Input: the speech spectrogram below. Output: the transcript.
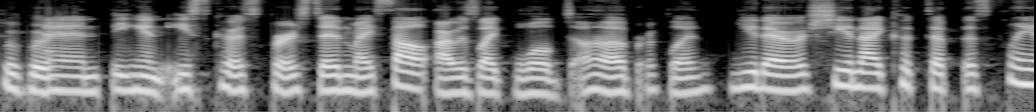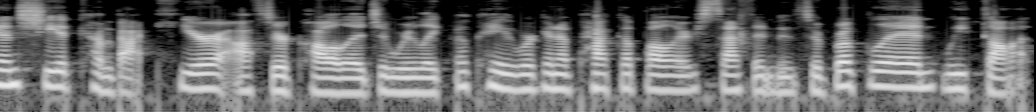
Mm-hmm. And being an East Coast person myself, I was like, well, duh, Brooklyn. You know, she and I cooked up this plan. She had come back here after college and we are like, okay, we're going to pack up all our stuff and move to Brooklyn. We got,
